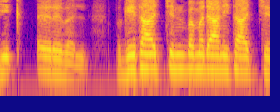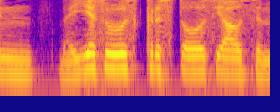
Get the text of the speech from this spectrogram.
ይቅር በጌታችን በመድኃኒታችን በኢየሱስ ክርስቶስ ያው ስም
